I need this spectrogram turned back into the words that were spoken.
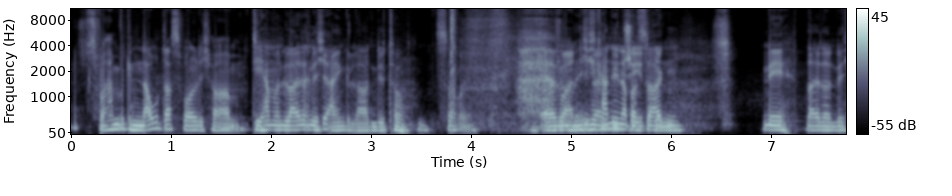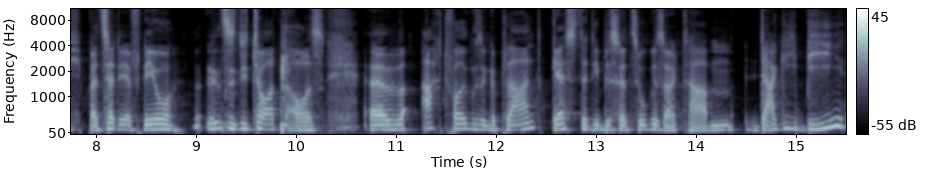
das war, genau das wollte ich haben. Die haben wir leider nicht eingeladen, die Torten. Sorry. Ähm, ich kann Ihnen aber sagen, drin. nee, leider nicht. Bei ZDF Neo sind die Torten aus. Ähm, acht Folgen sind geplant. Gäste, die bisher zugesagt haben, Dagi B,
